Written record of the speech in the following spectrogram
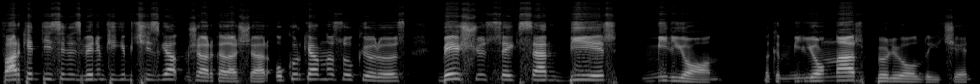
Fark ettiyseniz benimki gibi çizgi atmış arkadaşlar. Okurken nasıl okuyoruz? 581 milyon. Bakın milyonlar bölü olduğu için.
